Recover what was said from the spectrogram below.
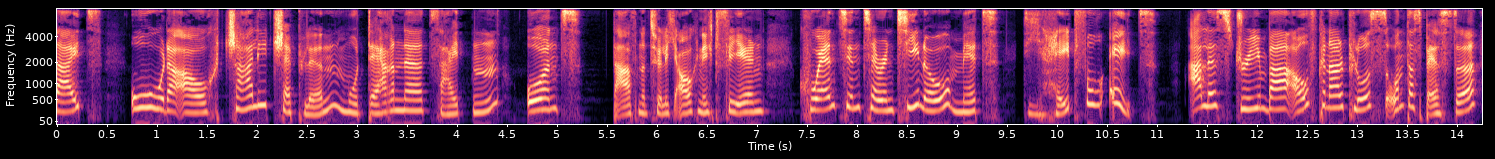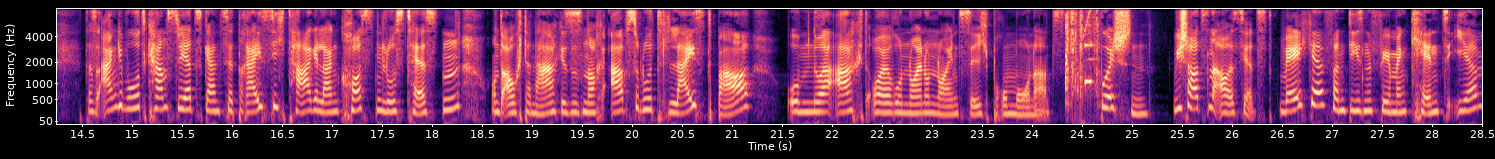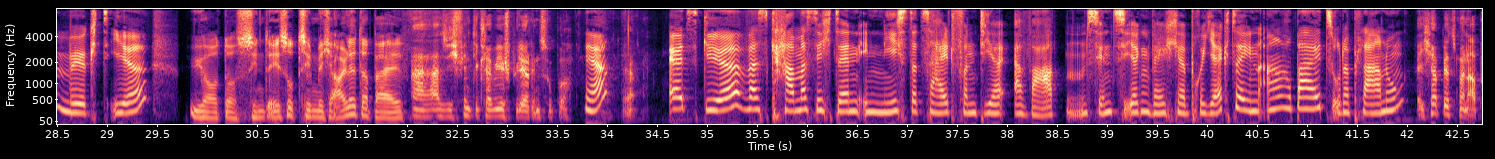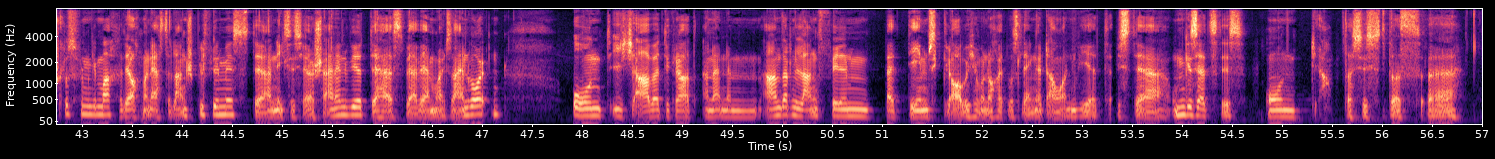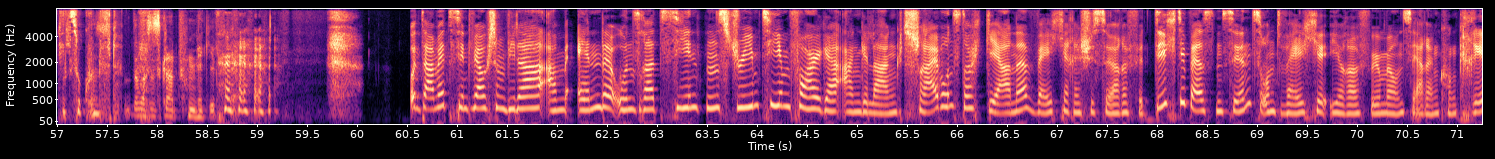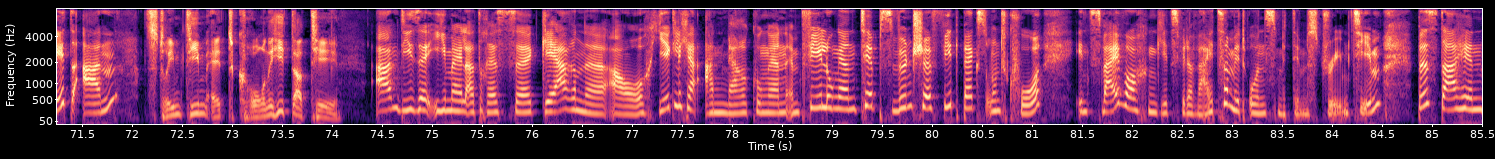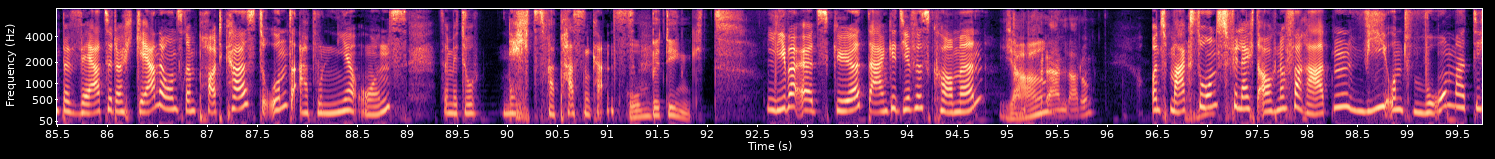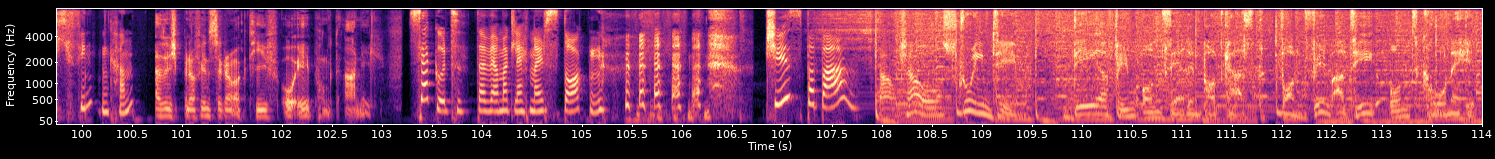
oder auch Charlie Chaplin, moderne Zeiten und darf natürlich auch nicht fehlen, Quentin Tarantino mit Die Hateful Eight. Alles streambar auf Kanal Plus und das Beste, das Angebot kannst du jetzt ganze 30 Tage lang kostenlos testen und auch danach ist es noch absolut leistbar um nur 8,99 Euro pro Monat. Burschen, wie schaut's denn aus jetzt? Welche von diesen Filmen kennt ihr, mögt ihr? Ja, da sind eh so ziemlich alle dabei. Äh, Also ich finde die Klavierspielerin super. Ja? Ja. Özgür, was kann man sich denn in nächster Zeit von dir erwarten? Sind irgendwelche Projekte in Arbeit oder Planung? Ich habe jetzt meinen Abschlussfilm gemacht, der auch mein erster Langspielfilm ist, der nächstes Jahr erscheinen wird. Der heißt Wer wir mal sein wollten. Und ich arbeite gerade an einem anderen Langfilm, bei dem es, glaube ich, aber noch etwas länger dauern wird, bis der umgesetzt ist. Und ja, das ist das, äh, Die Zukunft. was, was es gerade von mir gibt. Und damit sind wir auch schon wieder am Ende unserer zehnten Stream-Team-Folge angelangt. Schreib uns doch gerne, welche Regisseure für dich die besten sind und welche ihrer Filme und Serien konkret an. Streamteam at kronehit.at. An diese E-Mail-Adresse gerne auch jegliche Anmerkungen, Empfehlungen, Tipps, Wünsche, Feedbacks und Co. In zwei Wochen geht's wieder weiter mit uns, mit dem Stream-Team. Bis dahin bewertet euch gerne unseren Podcast und abonnier uns, damit du nichts verpassen kannst. Unbedingt. Lieber Özgür, danke dir fürs Kommen. Für die Ja, Einladung. Und magst du uns vielleicht auch noch verraten, wie und wo man dich finden kann? Also ich bin auf Instagram aktiv, oe.anil. Sehr gut, da werden wir gleich mal stalken. Tschüss, Baba. ciao. Stream Team, der Film- und Serienpodcast von Film.at und Krone Hit.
